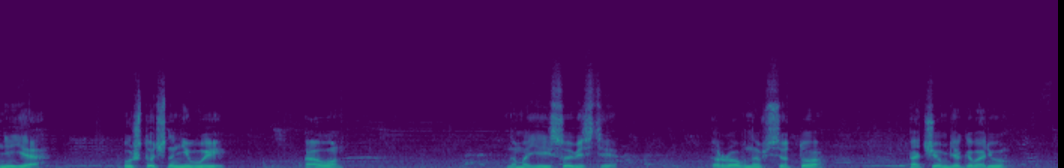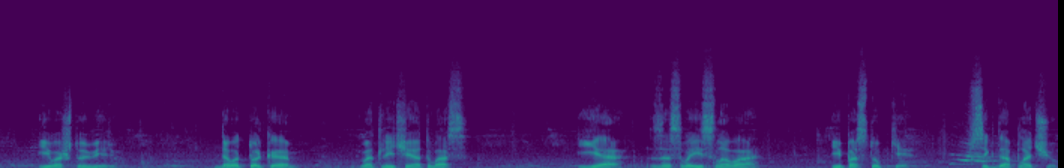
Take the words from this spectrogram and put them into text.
не я, уж точно не вы, а он. На моей совести ровно все то, о чем я говорю и во что верю. Да вот только, в отличие от вас, я за свои слова и поступки – всегда плачу.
